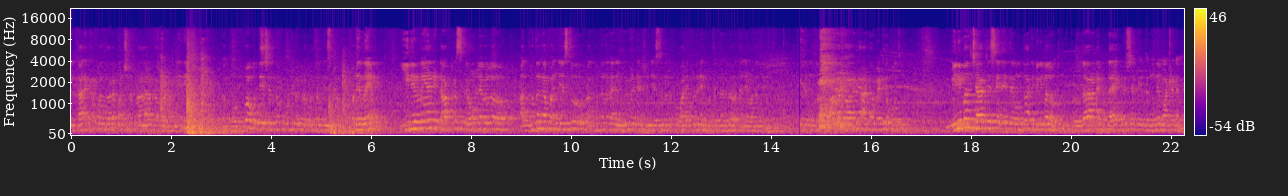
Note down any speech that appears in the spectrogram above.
ఈ కార్యక్రమాల ద్వారా మనుషుల ప్రాణాలు కాపాడడం అనేది ఒక గొప్ప ఉద్దేశంతో కూటమి ప్రభుత్వం తీసుకున్న గొప్ప నిర్ణయం. ఈ నిర్ణయాన్ని డాక్టర్స్ గ్రౌండ్ లెవెల్లో అద్భుతంగా పనిచేస్తూ అద్భుతంగా దాన్ని ఇంప్లిమెంటేషన్ చేస్తున్నందుకు వారికి కూడా నేను కృతజ్ఞతలు ధన్యవాదాలు తెలుపుతున్నాను. వాళ్ళ ద్వారానే ఆటోమేటిక్గా పోతుంది. మినిమల్ ఛార్జెస్ ఏదైతే ఉందో అది మినిమల్ అవుతుంది. ఇప్పుడు ఉదాహరణ ఇప్పుడు డయాగ్నోస్ అంటే ఇంతకుముందే మాట్లాడాము.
